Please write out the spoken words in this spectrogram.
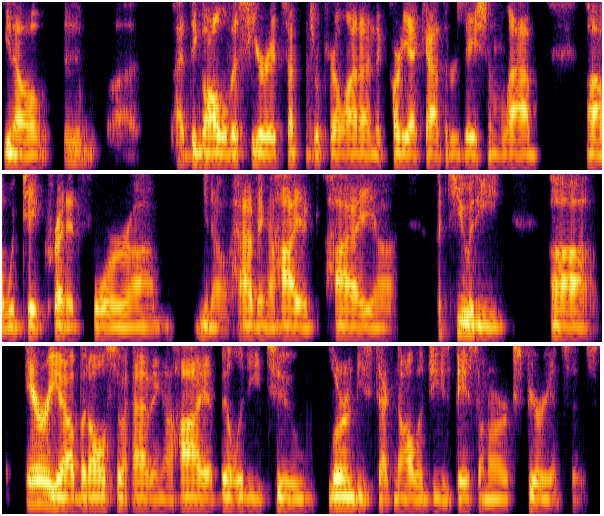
You know, uh, I think all of us here at Central Carolina and the cardiac catheterization lab uh, would take credit for um, you know having a high high uh, acuity uh, area, but also having a high ability to learn these technologies based on our experiences.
